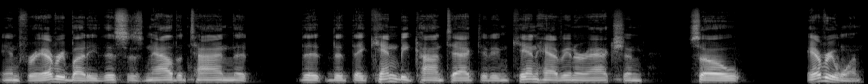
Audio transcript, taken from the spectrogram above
and for everybody, this is now the time that that that they can be contacted and can have interaction. So everyone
